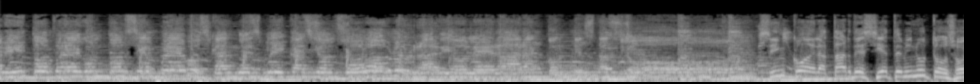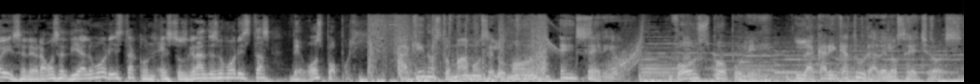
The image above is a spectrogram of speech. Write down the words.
Juanito preguntó siempre buscando explicación. Solo Blue Radio le dará contestación. 5 de la tarde, 7 minutos. Hoy celebramos el Día del Humorista con estos grandes humoristas de Voz Populi. Aquí nos tomamos el humor en serio. Voz Populi, la caricatura de los hechos.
